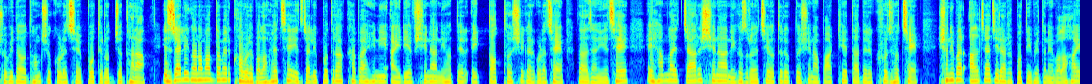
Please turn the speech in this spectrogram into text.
সুবিধাও ধ্বংস করেছে প্রতিরোধ যোদ্ধারা। ইসরায়েলি গণমাধ্যমের খবরে বলা হয়েছে, ইসরায়েলি প্রতিরক্ষা বাহিনী আইডিএফ সেনা নিহতের এই তথ্য স্বীকার করেছে। তারা জানিয়েছে, এই হামলায় চার সেনা নিখোঁজ রয়েছে, অতিরিক্ত সেনা পাঠিয়ে তাদের খোঁজ হচ্ছে। শনিবার আল জাজিরার প্রতিবেদনে বলা হয়,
